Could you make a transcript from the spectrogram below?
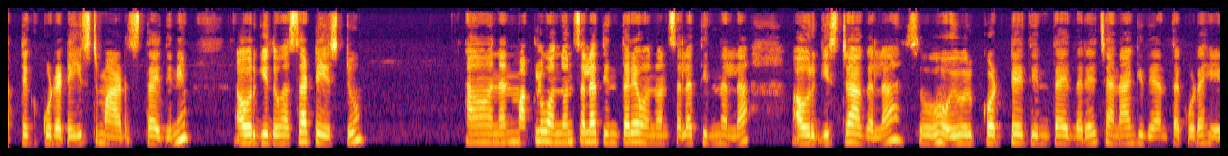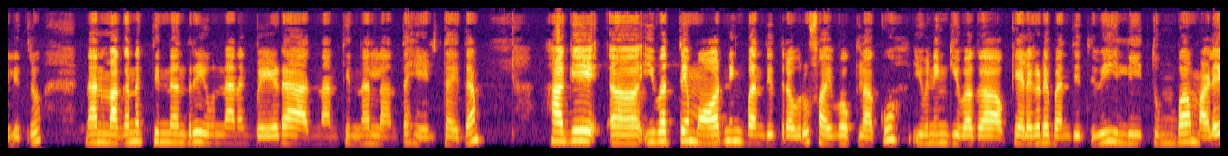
ಅತ್ತೆಗೂ ಕೂಡ ಟೇಸ್ಟ್ ಮಾಡಿಸ್ತಾ ಇದ್ದೀನಿ. ಅವ್ರಿಗಿದು ಹೊಸ ಟೇಸ್ಟು ನನ್ನ ಮಕ್ಕಳು ಒಂದೊಂದ್ಸಲ ತಿಂತಾರೆ, ಒಂದೊಂದ್ಸಲ ತಿನ್ನಲ್ಲ. ಅವ್ರಿಗೆ ಇಷ್ಟ ಆಗಲ್ಲ. ಸೊ ಇವ್ರಿಗೆ ಕೊಟ್ಟೆ ತಿಂತಾ ಇದ್ದಾರೆ, ಚೆನ್ನಾಗಿದೆ ಅಂತ ಕೂಡ ಹೇಳಿದ್ರು. ನನ್ನ ಮಗನಿಗೆ ತಿನ್ನಂದ್ರೆ ಇವ್ನು ನನಗೆ ಬೇಡ, ಅದು ನಾನು ತಿನ್ನಲ್ಲ ಅಂತ ಹೇಳ್ತಾ ಇದ್ದ. ಹಾಗೆ ಇವತ್ತೇ ಮಾರ್ನಿಂಗ್ ಬಂದಿದ್ರು ಅವರು ಫೈವ್ ಓ ಕ್ಲಾಕು ಈವ್ನಿಂಗ್ ಇವಾಗ ಕೆಳಗಡೆ ಬಂದಿದ್ವಿ. ಇಲ್ಲಿ ತುಂಬಾ ಮಳೆ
